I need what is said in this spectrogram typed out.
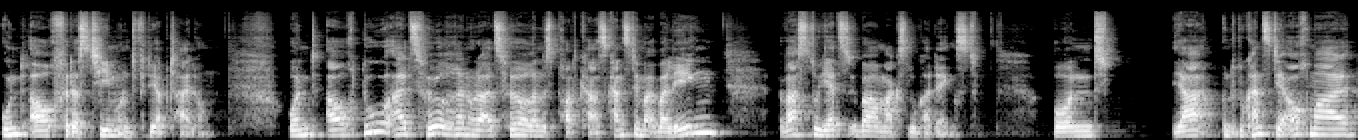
und auch für das Team und für die Abteilung. Und auch du als Hörerin oder als Hörerin des Podcasts kannst dir mal überlegen, was du jetzt über Max Luca denkst. Und ja, und du kannst dir auch mal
